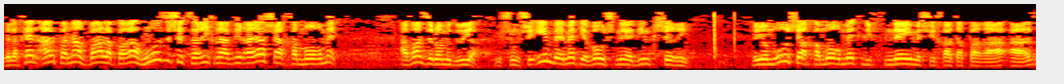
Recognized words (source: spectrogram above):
ולכן על פניו בעל הפרה הוא זה שצריך להביא ראיה שהחמור מת. אבל זה לא מדויק, משום שאם באמת יבואו שני עדים כשרים ויאמרו שהחמור מת לפני משיכת הפרה, אז,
